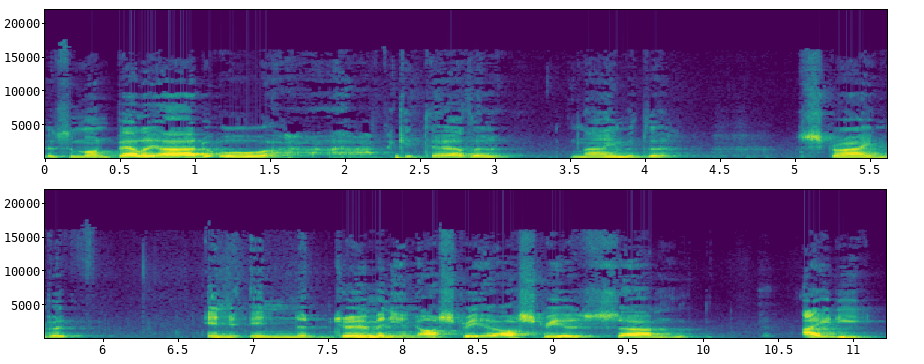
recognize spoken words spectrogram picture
as the Montbéliard or I forget the other name of the strain, but in in Germany and Austria, Austria's um, eighty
